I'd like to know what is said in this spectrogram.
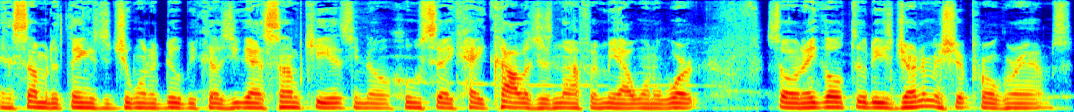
and some of the things that you want to do because you got some kids, you know, who say, Hey, college is not for me. I want to work. So they go through these journeymanship programs.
